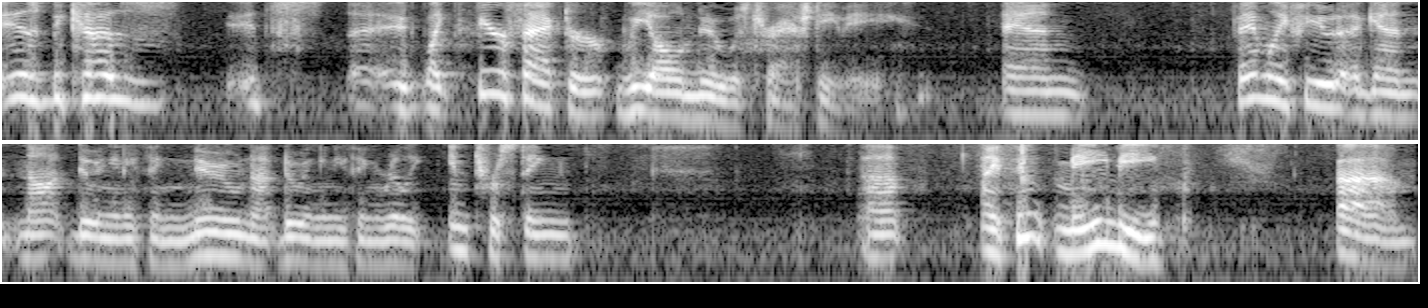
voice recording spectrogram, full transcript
is because it's uh, like Fear Factor. We all knew was trash TV, and Family Feud again, not doing anything new, not doing anything really interesting. Uh, I think maybe. Um,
